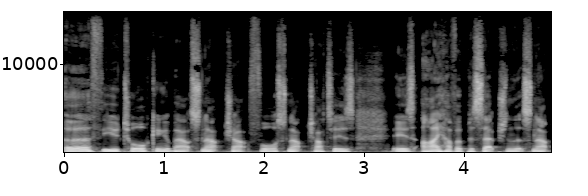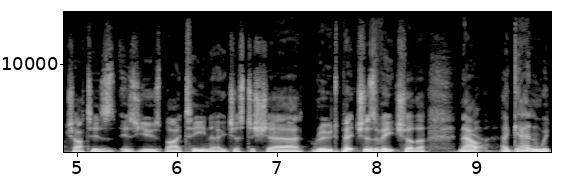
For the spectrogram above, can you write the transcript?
earth are you talking about Snapchat for? Snapchat is is I have a perception that Snapchat is is used by teenagers to share rude pictures of each other. Now, yeah again, we,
